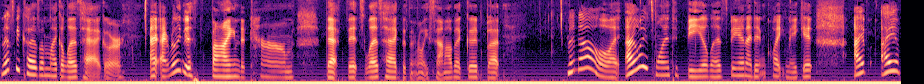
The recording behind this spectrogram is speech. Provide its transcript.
And that's because I'm like a les hag or I, I really need to find a term that fits. Les hag doesn't really sound all that good, but I know. I, I always wanted to be a lesbian. I didn't quite make it. I've I have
